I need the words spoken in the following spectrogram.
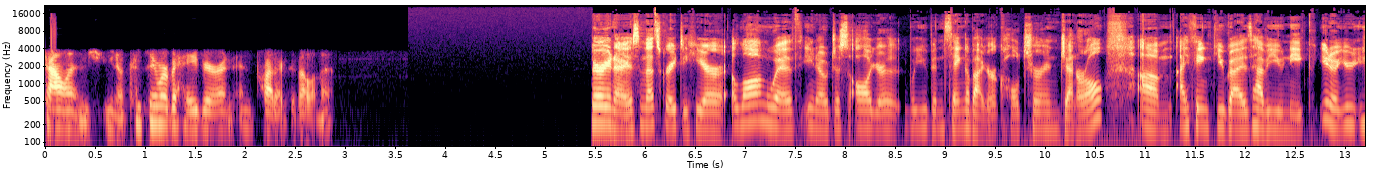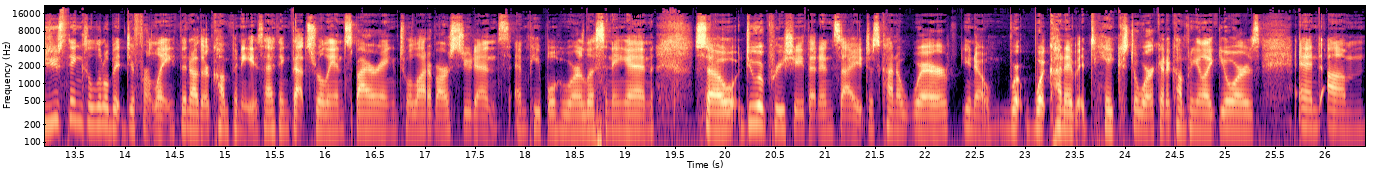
challenge, you know, consumer behavior and, and product development. Very nice, and that's great to hear. Along with you know just all your what you've been saying about your culture in general, um, I think you guys have a unique you know you, use things a little bit differently than other companies. I think that's really inspiring to a lot of our students and people who are listening in. So do appreciate that insight, just kind of where you know wh- what kind of it takes to work at a company like yours, and um,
